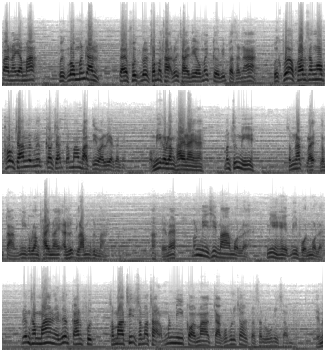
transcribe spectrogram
ปานายามะ ฝึกลมเหมือนกัน แต่ฝึกด้วยธรรมถะโดยถ่ายเดียวไม่เกิดวิปัสนา ฝึกเพื่อเอาความสงบเข้าชั้นลึกๆเข้าชั้นสมาบัติที่ว่าเรียกกันเนี่ยมีกำลังภายในไหมมันถึงมีสำนักหลายต่างๆ มีกำลังภายในอันลึกล้ำขึ้นมาเห็นไหมมันมีที่มาหมดแหละ มีเหตุมีผลหมดแหละ เรื่องธรรมะเนี่ยเรื่องการฝึกสมาธิสมถะมันมีก่อนมาจากพระพุทธเจ้าตรัสรู้ด้วยซ้ำเห็นไหม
